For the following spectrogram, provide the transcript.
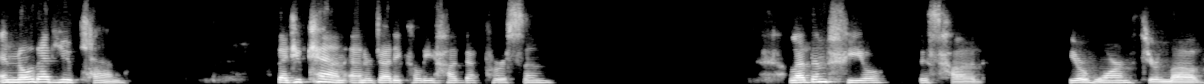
And know that you can, that you can energetically hug that person. Let them feel this hug, your warmth, your love.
